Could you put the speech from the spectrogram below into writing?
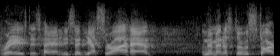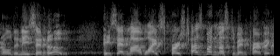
raised his hand, and he said, Yes, sir, I have. And the minister was startled, and he said, Who? He said, My wife's first husband must have been perfect.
